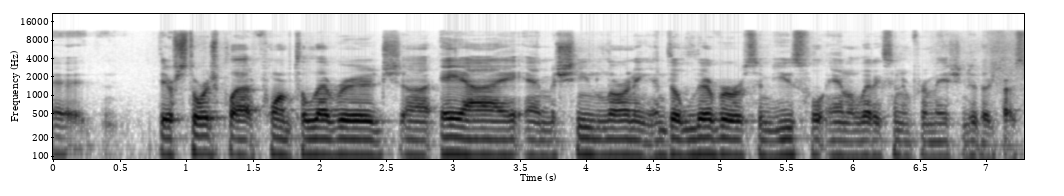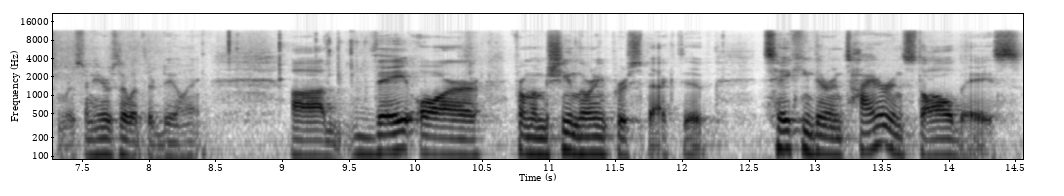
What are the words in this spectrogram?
uh, their storage platform to leverage uh, AI and machine learning and deliver some useful analytics and information to their customers. And here's what they're doing. Um, they are, from a machine learning perspective, taking their entire install base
